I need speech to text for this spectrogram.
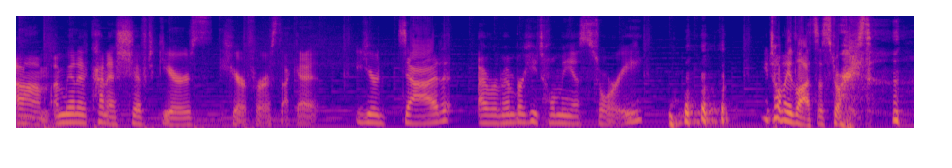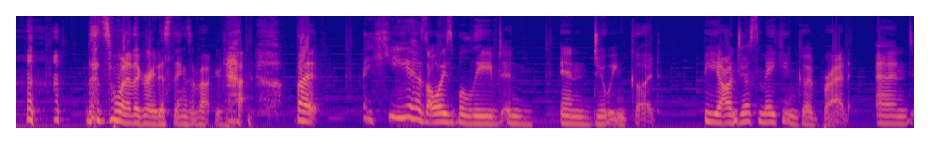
Um, I'm going to kind of shift gears here for a second. Your dad, I remember he told me a story. he told me lots of stories. That's one of the greatest things about your dad. But he has always believed in in doing good beyond just making good bread. And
